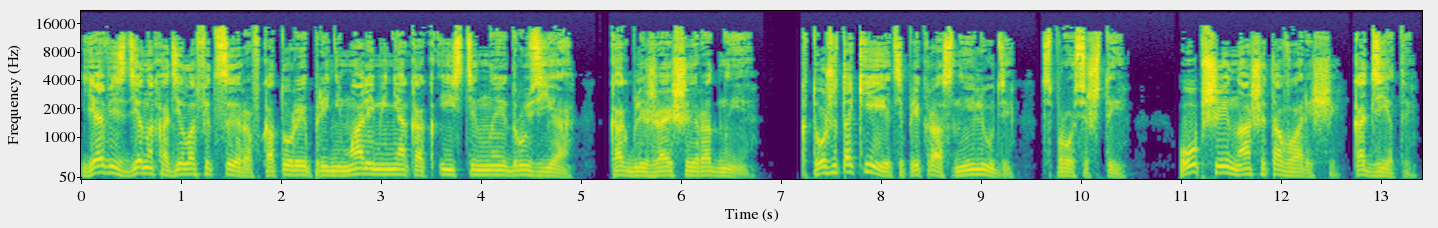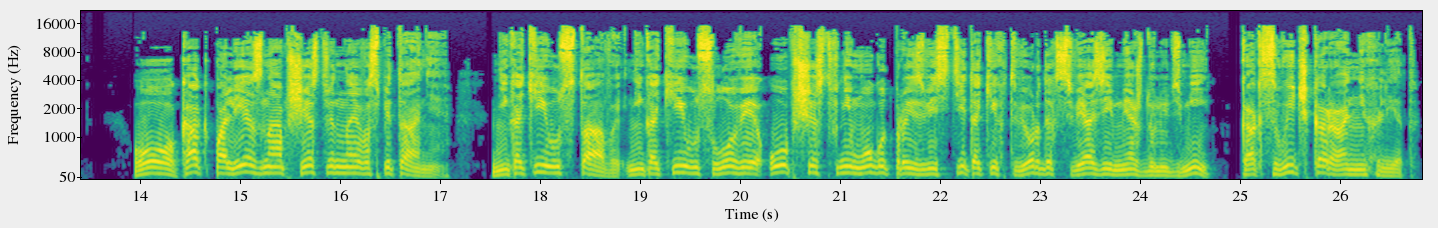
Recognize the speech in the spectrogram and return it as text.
я везде находил офицеров, которые принимали меня как истинные друзья, как ближайшие родные. «Кто же такие эти прекрасные люди?» — спросишь ты. «Общие наши товарищи, кадеты». О, как полезно общественное воспитание! Никакие уставы, никакие условия обществ не могут произвести таких твердых связей между людьми, как свычка ранних лет.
